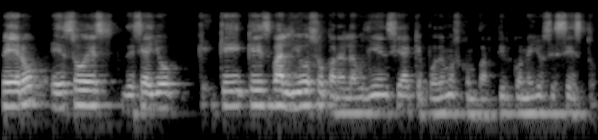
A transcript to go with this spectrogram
pero eso es, decía yo, que, que es valioso para la audiencia que podemos compartir con ellos, es esto,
